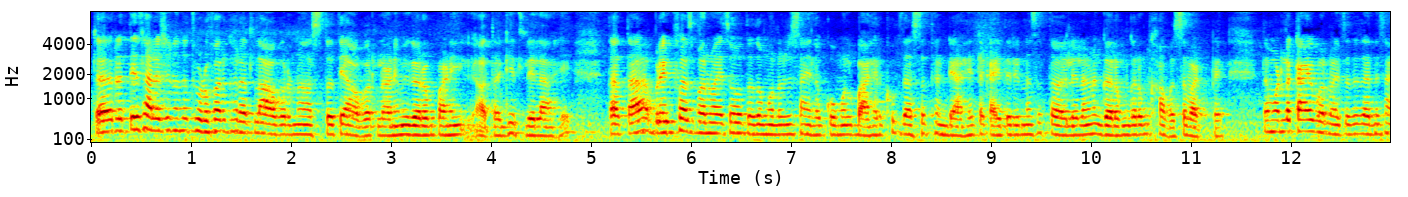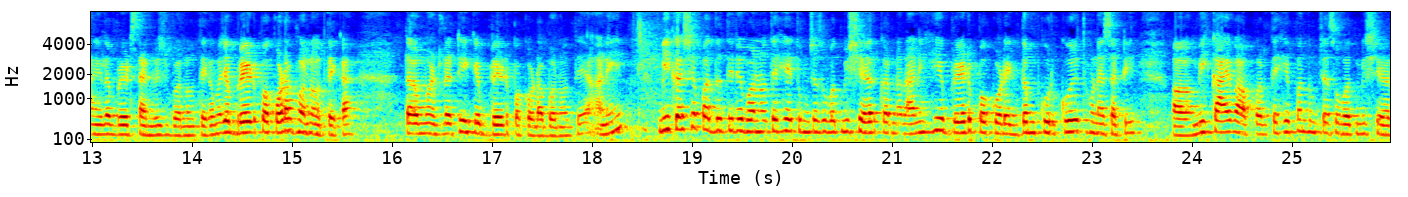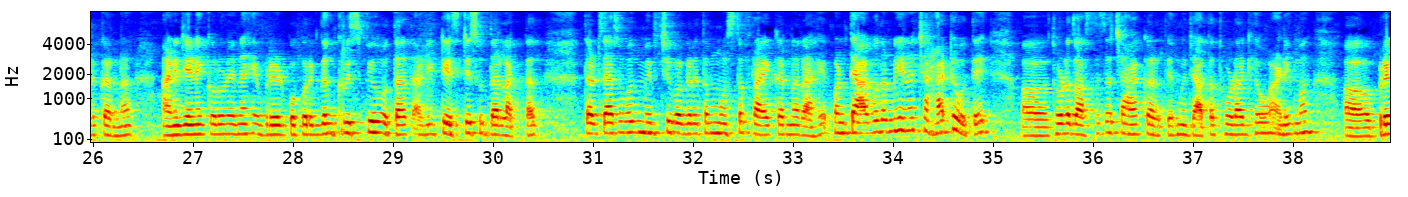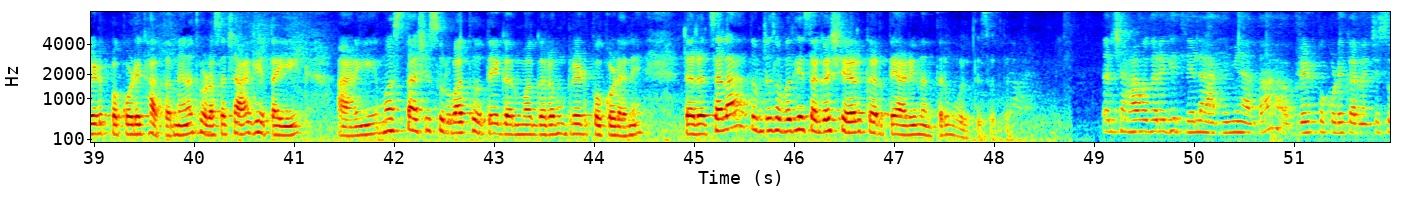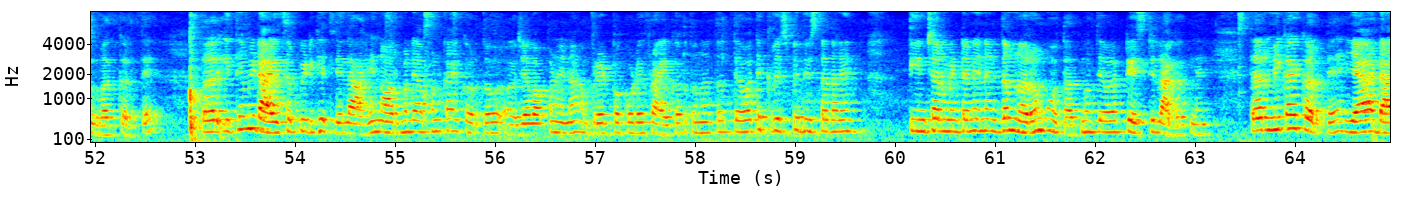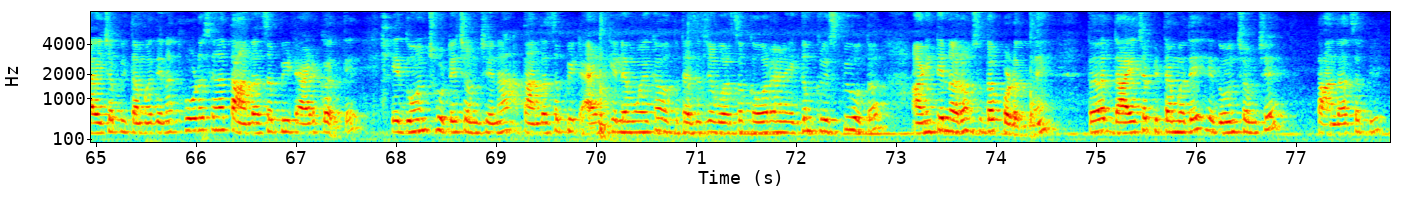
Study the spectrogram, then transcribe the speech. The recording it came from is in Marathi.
तर ते झाल्याच्यानंतर थोडंफार घरातलं आवरणं असतं ते आवरलं आणि मी गरम पाणी आता घेतलेलं आहे. तर आता ब्रेकफास्ट बनवायचं होतं तर मनोज सांगितलं कोमल बाहेर खूप जास्त थंडी आहे तर काहीतरी नसं तळलेलं आणि गरम गरम खावंसं वाटतंय. तर म्हटलं काय बनवायचं? तर त्यांनी सांगितलं ब्रेड सँडविच बनवते का? म्हणजे ब्रेड पकोडा बनवते का? तर म्हटलं ठीक आहे ब्रेड पकोडा बनवते. आणि मी कशा पद्धतीने बनवते हे तुमच्यासोबत मी शेअर करणार आणि हे ब्रेड पकोडे एकदम कुरकुरीत होण्यासाठी मी काय वापरते हे पण तुमच्यासोबत मी शेअर करणार. आणि जेणेकरून आहे ना हे ब्रेड पकोडे एकदम क्रिस्पी होतात आणि टेस्टीसुद्धा लागतात. तर त्यासोबत मिरची वगैरे तर मस्त फ्राय करणार आहे. पण त्या अगोदर मी ना चहा ठेवते. थोडं थोडा जास्तीचा चहा करते. म्हणजे आता थोडा घेऊ आणि मग ब्रेड पकोडे खाताना ना थोडासा चहा घेता येईल. आणि मस्त अशी सुरुवात होते गरमागरम ब्रेड पकोड्याने. तर चला तुमच्यासोबत हे सगळं शेअर करते आणि नंतर बोलते सुद्धा. तर चहा वगैरे घेतलेला आहे मी आता. ब्रेड पकोडे करण्याची सुरुवात करते. तर इथे मी डाळीचं पीठ घेतलेलं आहे. नॉर्मली आपण काय करतो जेव्हा आपण आहे ना ब्रेड पकोडे फ्राय करतो ना तर तेव्हा ते क्रिस्पी दिसतात आणि तीन चार मिनिटांनी ना एकदम नरम होतात. मग तेव्हा टेस्टी लागत नाही. तर मी काय करते या डाळीच्या पिठामध्ये ना थोडंसं ना तांदळाचं पीठ ॲड करते. हे दोन छोटे चमचे ना तांदळाचं पीठ ॲड केल्यामुळे काय होतं त्याचं जे वरचं कवर आहे ना एकदम क्रिस्पी होतं आणि ते नरम सुद्धा पडत नाही. तर डाळीच्या पिठामध्ये हे दोन चमचे तांदळाचं पीठ.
